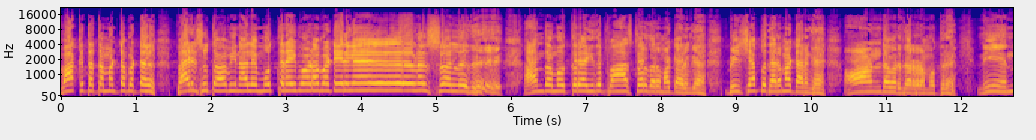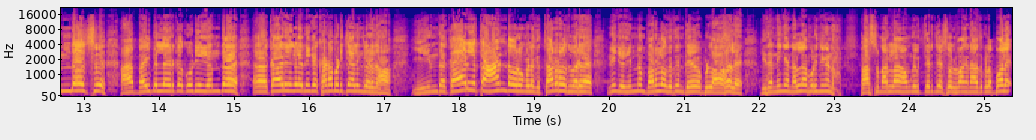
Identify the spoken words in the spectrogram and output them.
வாக்கு தத்தம் மட்டப்பட்ட பரிசு ஆவினாலே முத்திரை போடப்பட்டீர்கள் சொல்லுது. அந்த முத்திரை இது பாஸ்டர் தர மாட்டாருங்க பிஷப் தர மாட்டாருங்க ஆண்டவர் தர்ற முத்திரை. நீ எந்த சு- இருக்கக்கூடிய எந்த காரியங்களை நீங்க கடைபிடிச்சாலும் சரிதான். இந்த காரியத்தை ஆண்டவர் உங்களுக்கு தர்றது வரை நீங்கள் இன்னும் பரலோகத்தின் தேவைப்புள்ள ஆகலை. இதை நீங்கள் நல்லா புரிஞ்சுக்கணும். பாஸ்டர் மாதிரிலாம் அவங்களுக்கு தெரிஞ்ச சொல்லுவாங்க நான் அதுக்குள்ளே போல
